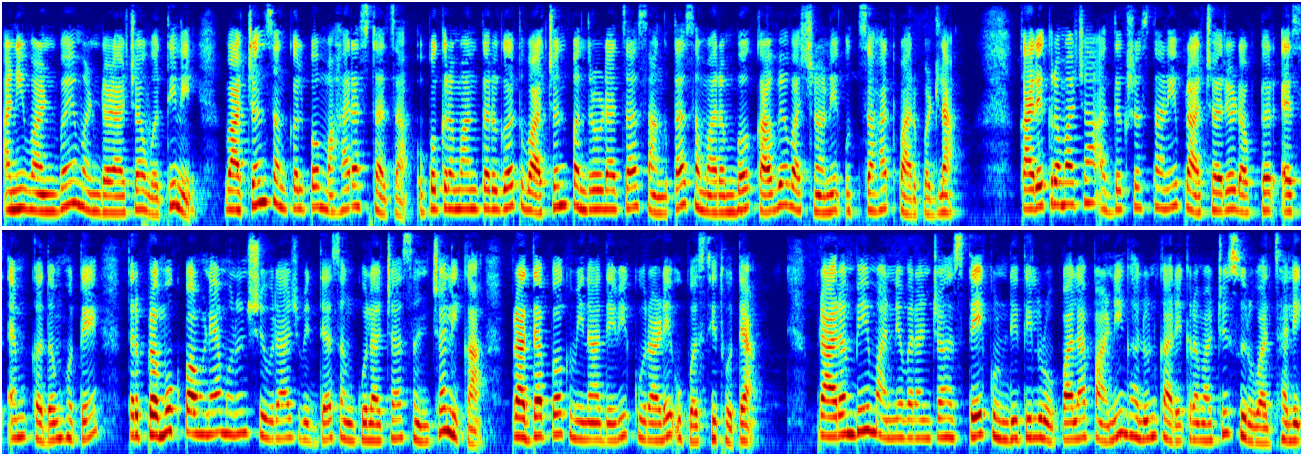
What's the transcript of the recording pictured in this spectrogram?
आणि वाङ्मय मंडळाच्या वतीने वाचन संकल्प महाराष्ट्राचा उपक्रमांतर्गत वाचन पंधरवड्याचा सांगता समारंभ काव्य वाचनाने उत्साहात पार पडला. कार्यक्रमाच्या अध्यक्षस्थानी प्राचार्य डॉक्टर एस. एम. कदम होते. तर प्रमुख पाहुण्या म्हणून शिवराज विद्यासंकुलाच्या संचालिका प्राध्यापक विनादेवी कुराडे उपस्थित होत्या. प्रारंभी मान्यवरांच्या हस्ते कुंडीतील रोपाला पाणी घालून कार्यक्रमाची सुरुवात झाली.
